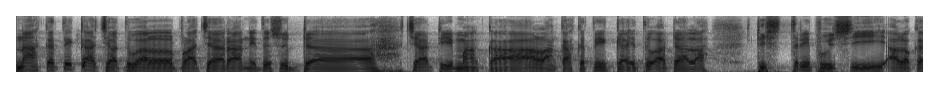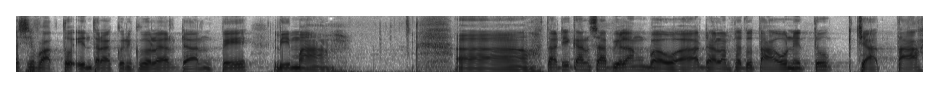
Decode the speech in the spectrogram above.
nah ketika jadwal pelajaran itu sudah jadi maka langkah ketiga itu adalah distribusi alokasi waktu intrakurikuler dan P5 uh, eh, tadi kan saya bilang bahwa dalam satu tahun itu jatah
